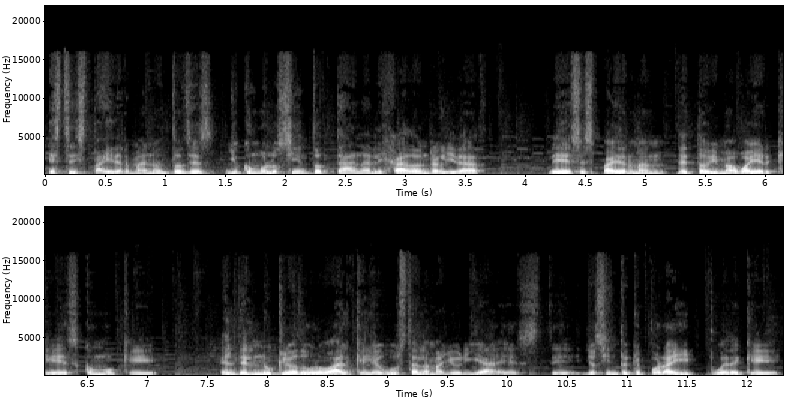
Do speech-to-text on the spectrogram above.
este Spider-Man, ¿no? Entonces, yo como lo siento tan alejado en realidad de ese Spider-Man de Tobey Maguire que es como que el del núcleo duro al que le gusta la mayoría, este, yo siento que por ahí puede que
